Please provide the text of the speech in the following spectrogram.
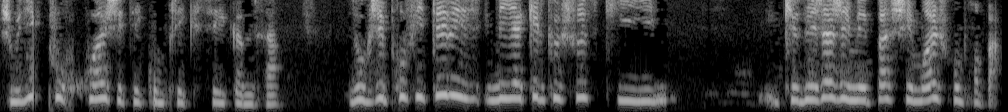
je me dis pourquoi j'étais complexée comme ça? Donc j'ai profité, mais mais il y a quelque chose qui que déjà j'aimais pas chez moi et je comprends pas.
